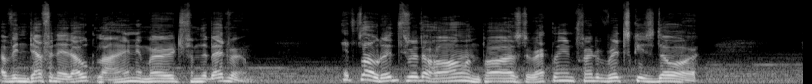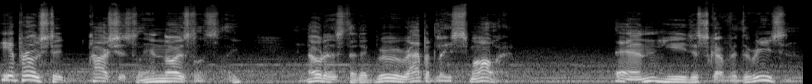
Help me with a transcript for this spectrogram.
of indefinite outline emerge from the bedroom. It floated through the hall and paused directly in front of Ritsky's door. He approached it cautiously and noiselessly and noticed that it grew rapidly smaller. Then he discovered the reason.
